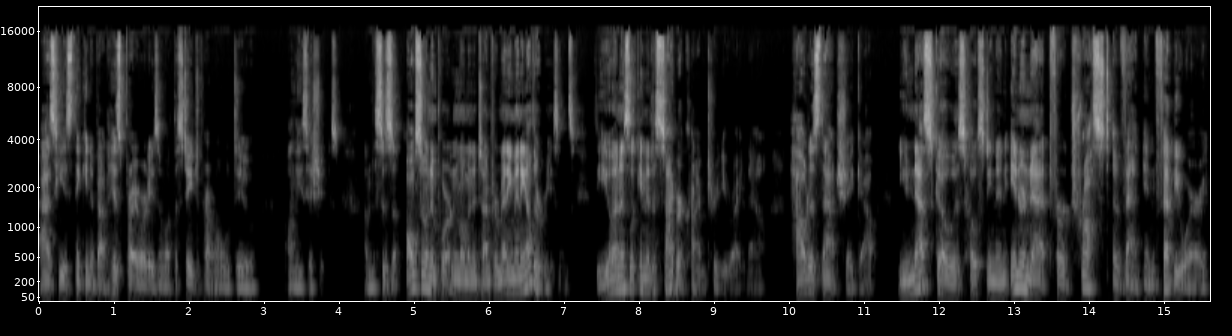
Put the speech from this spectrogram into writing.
as he is thinking about his priorities and what the State Department will do on these issues. Um, this is also an important moment in time for many, many other reasons. The UN is looking at a cybercrime treaty right now. How does that shake out? UNESCO is hosting an Internet for Trust event in February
